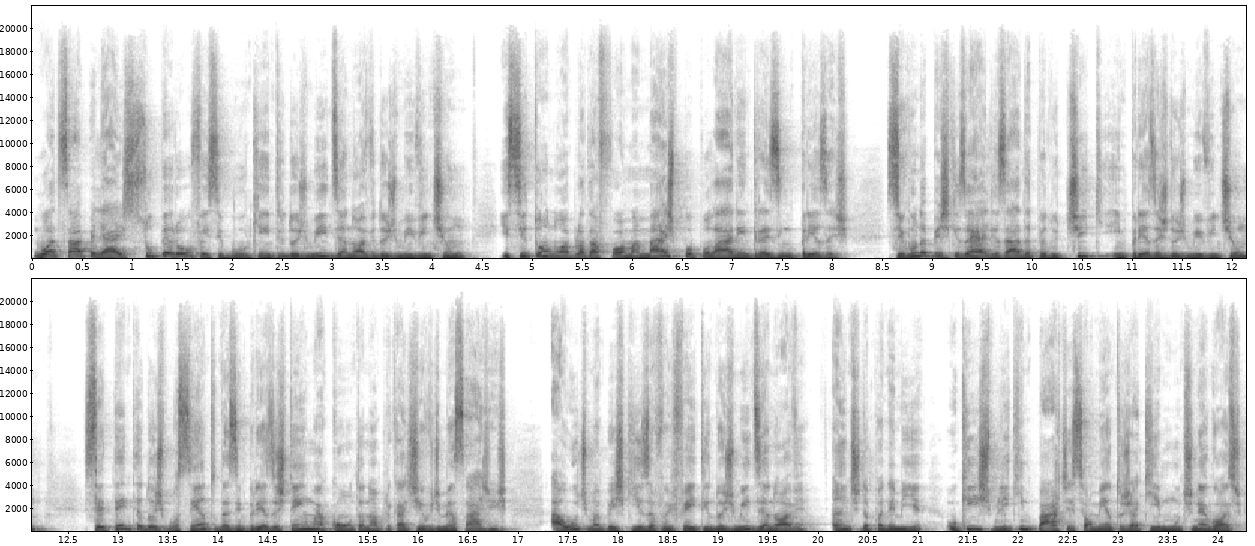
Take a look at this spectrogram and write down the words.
O WhatsApp, aliás, superou o Facebook entre 2019 e 2021 e se tornou a plataforma mais popular entre as empresas, Segundo a pesquisa realizada pelo TIC Empresas 2021, 72% das empresas têm uma conta no aplicativo de mensagens. A última pesquisa foi feita em 2019, antes da pandemia, o que explica em parte esse aumento, já que muitos negócios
